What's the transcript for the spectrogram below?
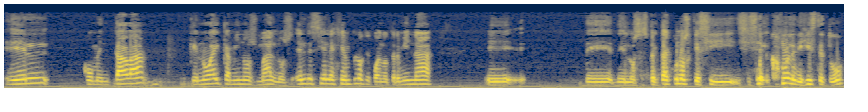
él comentaba que no hay caminos malos. Él decía el ejemplo que cuando termina eh, de, de los espectáculos, que si, si se- ¿cómo le dijiste tú?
